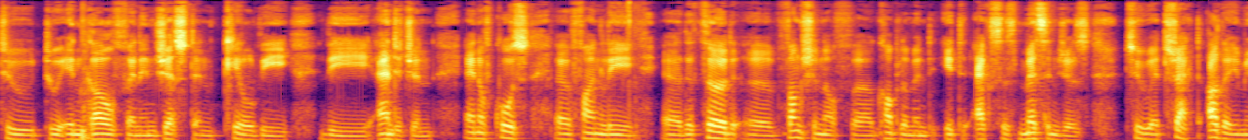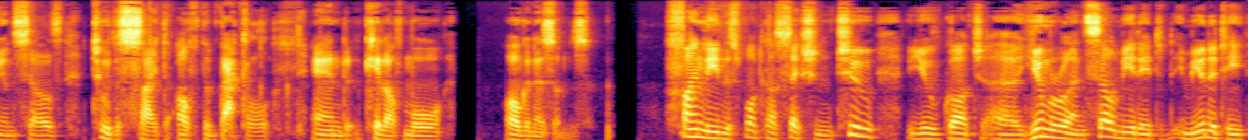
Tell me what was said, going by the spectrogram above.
to to engulf and ingest and kill the the antigen. And of course, uh, finally, uh, the third uh, function of uh, complement it acts as messengers to attract other immune cells to the site of the battle and kill off more organisms. Finally, in this podcast section two, you've got uh, humoral and cell mediated immunity,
